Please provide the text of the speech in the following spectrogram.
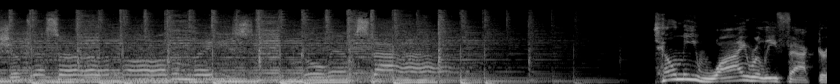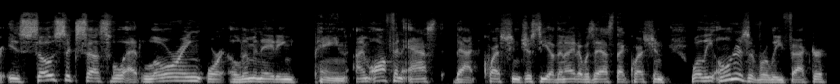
She'll dress up all in lace, go in style. Tell me why Relief Factor is so successful at lowering or eliminating pain? I'm often asked that question. Just the other night, I was asked that question. Well, the owners of Relief Factor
